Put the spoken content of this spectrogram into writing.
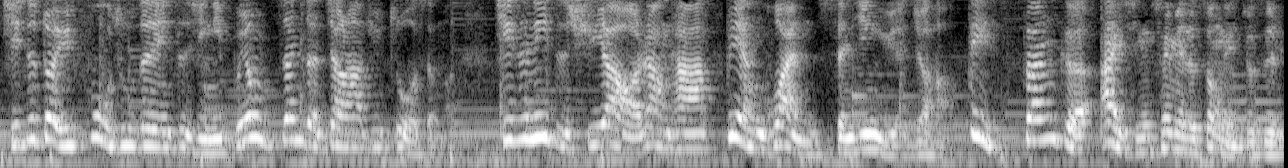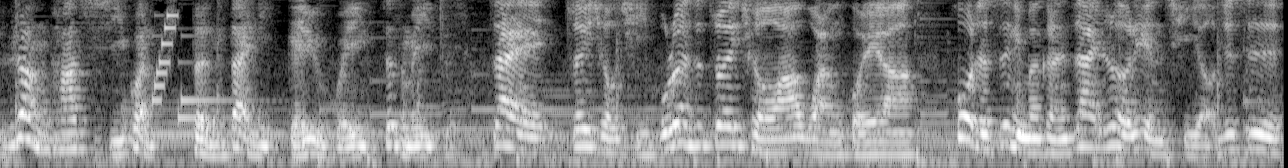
其实对于付出这件事情，你不用真的叫他去做什么，其实你只需要让他变换神经语言就好。第三个爱情催眠的重点就是让他习惯等待你给予回应，这什么意思？在追求期，不论是追求啊、挽回啊。或者是你们可能在热恋期哦，就是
